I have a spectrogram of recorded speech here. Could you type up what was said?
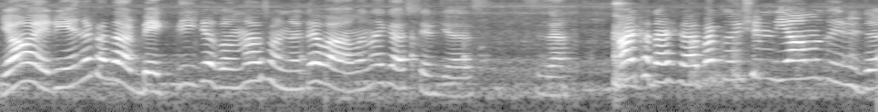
Yağ eriyene kadar bekleyeceğiz. Ondan sonra devamını göstereceğiz size. Arkadaşlar bakın şimdi yağımız eridi.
